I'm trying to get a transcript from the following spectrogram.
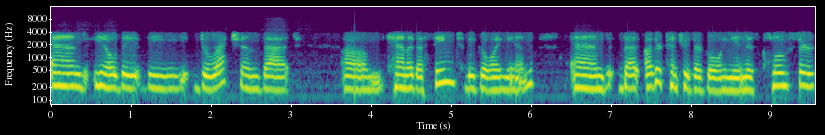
and you know the the direction that um, Canada seemed to be going in, and that other countries are going in, is closer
